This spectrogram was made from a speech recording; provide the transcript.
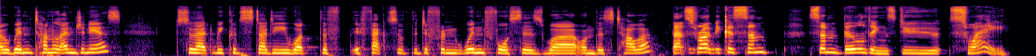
uh, wind tunnel engineers so that we could study what the f- effects of the different wind forces were on this tower. That's right, because some some buildings do sway.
